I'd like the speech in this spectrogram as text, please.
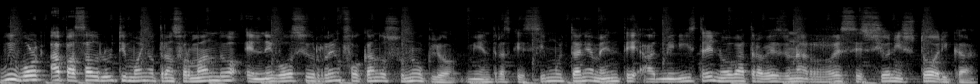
WeWork ha pasado el último año transformando el negocio y reenfocando su núcleo, mientras que simultáneamente administra y va a través de una recesión histórica.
